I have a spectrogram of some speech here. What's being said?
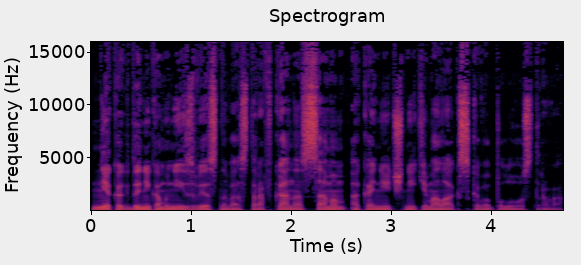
некогда никому неизвестного островка на самом оконечности Малакского полуострова.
